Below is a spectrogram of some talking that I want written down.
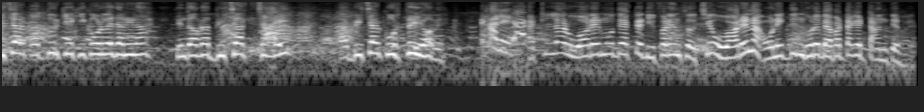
বিচার কদ্দূর কে কি করবে জানি না কিন্তু আমরা বিচার চাই আর বিচার করতেই হবে। এখানে ব্যাটলার ওয়ারের মধ্যে একটা ডিফারেন্স হচ্ছে ওয়ারে না অনেক দিন ধরে ব্যাপারটাকে টানতে হয়।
